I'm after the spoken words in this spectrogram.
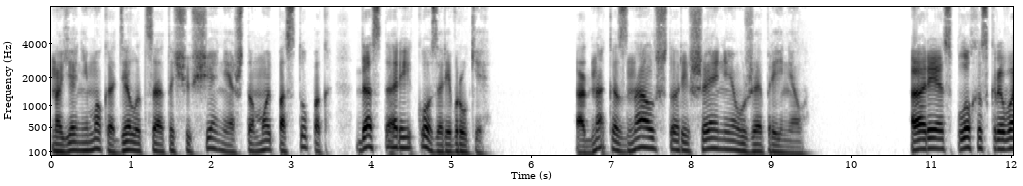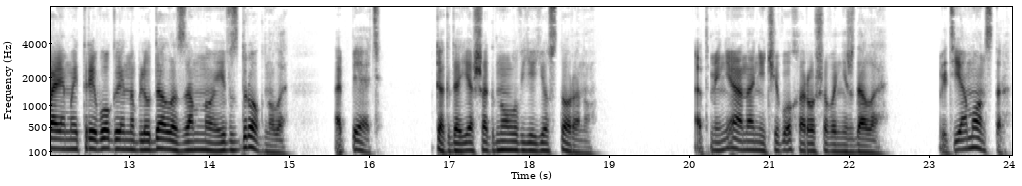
но я не мог отделаться от ощущения, что мой поступок даст Арии козыри в руки. Однако знал, что решение уже принял. Ария с плохо скрываемой тревогой наблюдала за мной и вздрогнула. Опять, когда я шагнул в ее сторону. От меня она ничего хорошего не ждала. Ведь я монстр.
